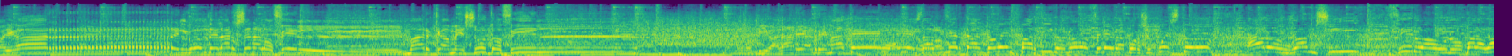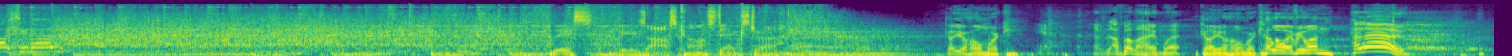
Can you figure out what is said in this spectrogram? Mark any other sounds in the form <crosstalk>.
Va a llegar el gol del Arsenal Ozil. Marca Mesut Ozil. Envía al área el remate. Ahí está el primer tanto del partido. No lo celebra, por supuesto, Aaron Ramsey. 0 a 1 para el Arsenal. This is Arscast Extra. Got your homework. <laughs> I've got my homework. You got your homework. Hello, everyone. Hello.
